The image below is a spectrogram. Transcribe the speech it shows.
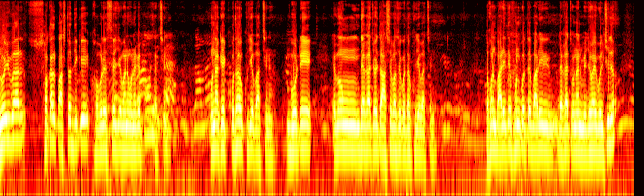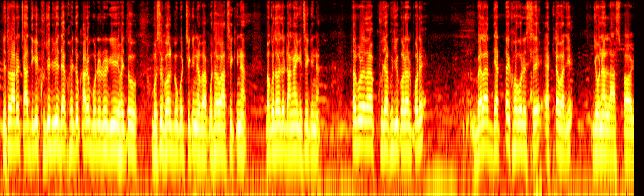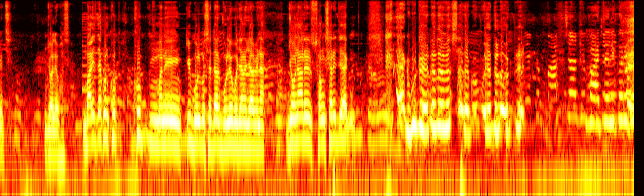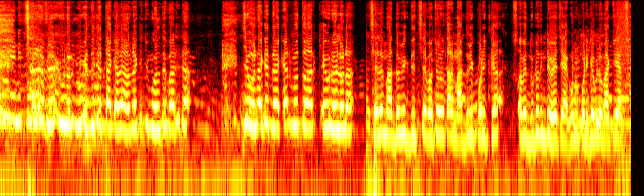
রবিবার সকাল পাঁচটার দিকে খবর এসছে যে মানে ওনাকে পাওয়া যাচ্ছে না। ওনাকে কোথাও খুঁজে পাচ্ছে না। বোটে এবং দেখা যাচ্ছে হয়তো আশেপাশে কোথাও খুঁজে পাচ্ছে না। তখন বাড়িতে ফোন করতে বাড়ির দেখা যাচ্ছে ওনার মেজো ভাই বলছিল যে, তোর আরও চারদিকে খুঁজে দিয়ে দেখ, হয়তো কারও বোটে গিয়ে হয়তো বসে গল্প করছে কিনা বা কোথাও আছে কিনা বা কোথাও হয়তো ডাঙায় গেছে কিনা। তারপরে তারা খোঁজাখুঁজি করার পরে বেলা দেড়টায় খবর এসছে, একটা বাজে। যে ওনার লাশ পাওয়া গেছে জলে ভাসা। বাড়িতে এখন খুব খুব মানে কি বলব সেটা আর বলে বোঝানো যাবে না। যে ওনার সংসারে যে এক এক মুঠো এনে দেবে সেরকম বোঝাতে লোক মেয়েগুলোর মুখের দিকে তাকালে আমরা কিছু বলতে পারি না। যে ওনাকে দেখার মতো আর কেউ রইল না। ছেলে মাধ্যমিক দিচ্ছে বছর তার মাধ্যমিক পরীক্ষা সবে দুটো তিনটে হয়েছে এখনও পরীক্ষাগুলো বাকি আছে।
